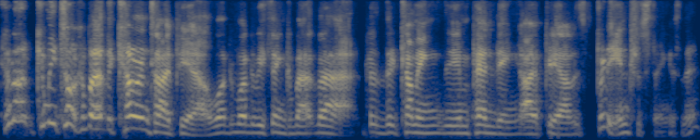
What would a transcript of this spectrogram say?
Can I, can we talk about the current IPL? What what do we think about that? The coming, the impending IPL. It's pretty interesting, isn't it?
